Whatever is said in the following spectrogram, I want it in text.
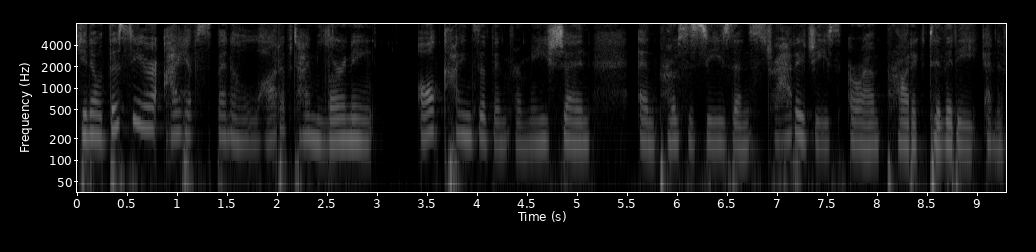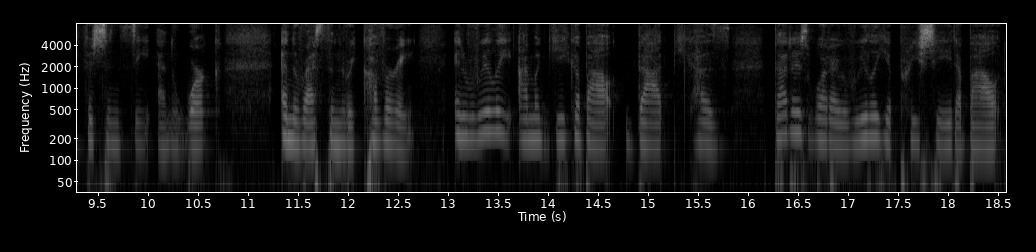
You know, this year I have spent a lot of time learning all kinds of information and processes and strategies around productivity and efficiency and work and rest and recovery. And really, I'm a geek about that because that is what I really appreciate about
